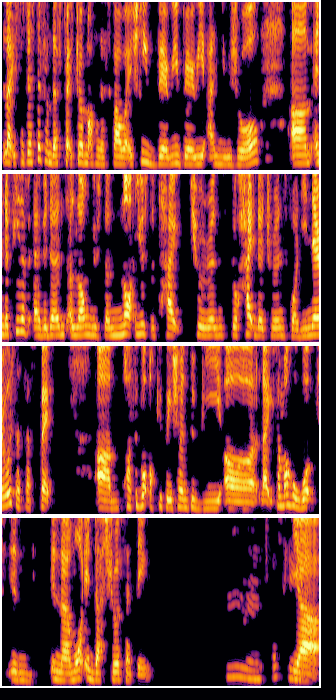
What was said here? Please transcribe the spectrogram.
like suggested from the fracture marks on the skull were actually very, very unusual. Um, and the piece of evidence, along with the knot used to tie children's to hide the children's body, narrows the suspect um possible occupation to be uh like someone who works in in a more industrial setting. Mm. Okay. Yeah.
